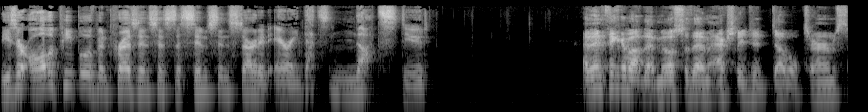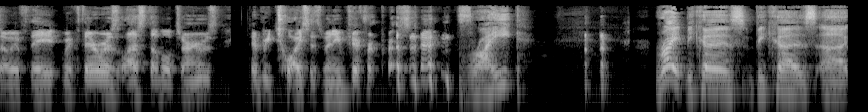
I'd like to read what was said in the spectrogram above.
These are all the people who've been president since The Simpsons started airing. That's nuts, dude. And then think about that. Most of them actually did double terms. So if they if there was less double terms, there'd be twice as many different presidents. Right? Right, because because uh,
